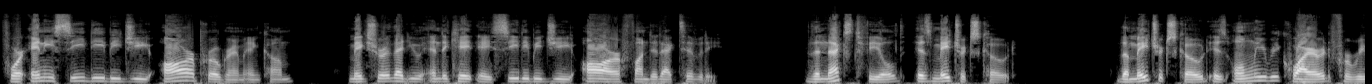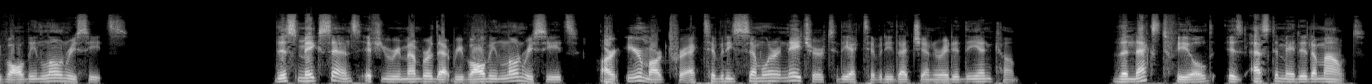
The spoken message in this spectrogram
For any CDBG-R program income, make sure that you indicate a CDBG-R funded activity. The next field is matrix code. The matrix code is only required for revolving loan receipts. This makes sense if you remember that revolving loan receipts are earmarked for activities similar in nature to the activity that generated the income. The next field is estimated amount.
